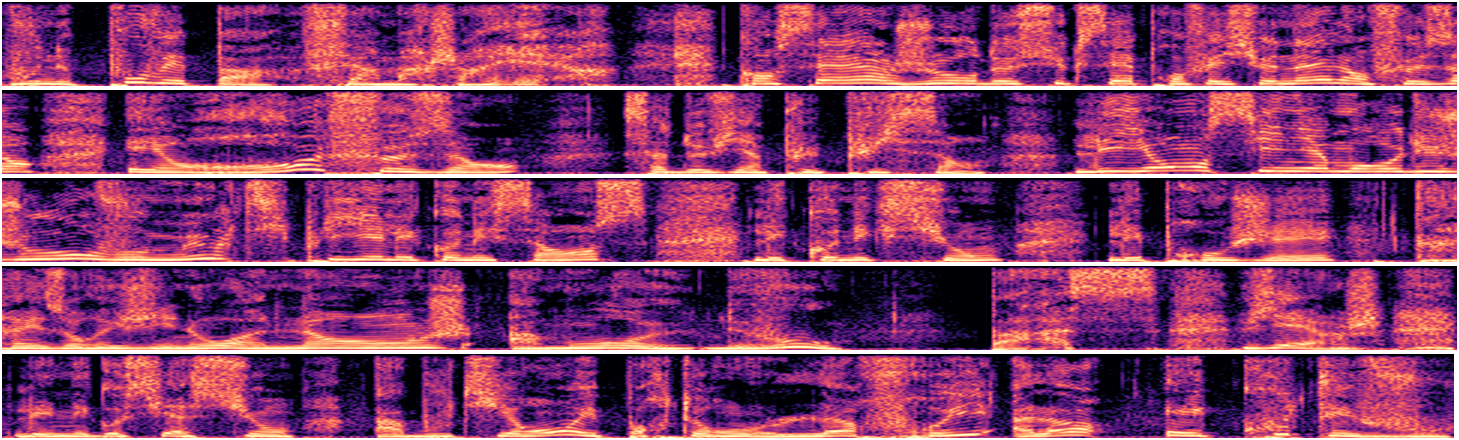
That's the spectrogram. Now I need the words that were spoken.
Vous ne pouvez pas faire marche arrière. Cancer, jour de succès professionnel, en faisant et en refaisant, ça devient plus puissant. Lion, signe amoureux du jour, vous multipliez les connaissances, les connexions, les projets très originaux, un ange amoureux de vous. Passe. Vierge, les négociations aboutiront et porteront leurs fruits, alors écoutez-vous.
